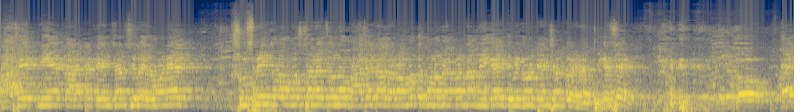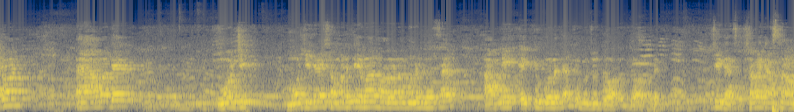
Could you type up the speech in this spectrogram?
বাজেট নিয়ে তার একটা টেনশন ছিল, এ ধরনের সুশৃঙ্খল অনুষ্ঠানের জন্য বাজেট আল্লাহর রহমতে কোনো ব্যাপার না। মিকাই তুমি কোনো টেনশন করে না, ঠিক আছে? তো এখন আমাদের মসজিদ মসজিদের সম্মানিত ইমাম মাওলানা মনির স্যার আপনি একটু বলে দেন যে হুজুর দোয়া করে। ঠিক আছে, সবাইকে আসসালামু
